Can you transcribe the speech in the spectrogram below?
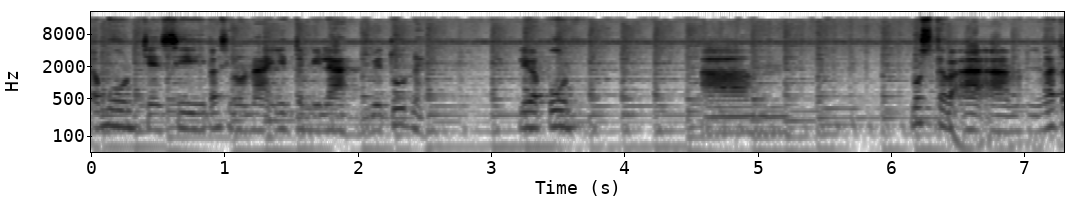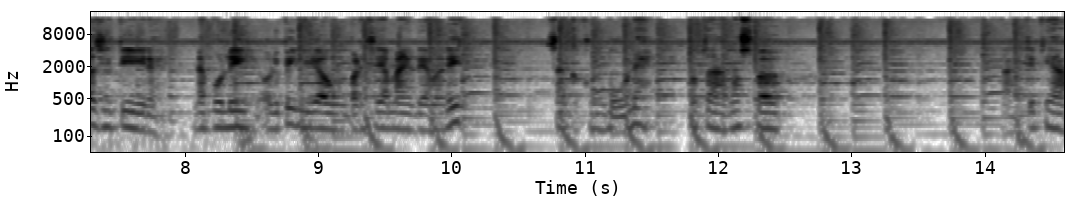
Dortmund, Chelsea, Barcelona, Inter Milan, Juventus này, Liverpool, à, Moscow, à, à, Manchester City này, Napoli, Olympic Lyon, Paris Saint-Germain, Real Madrid, sang 04 này, Tottenham Hotspur. Tiếp theo.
